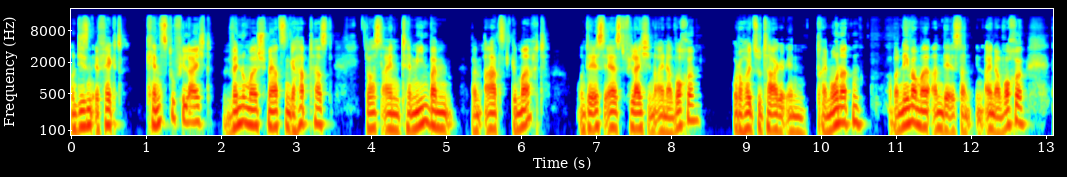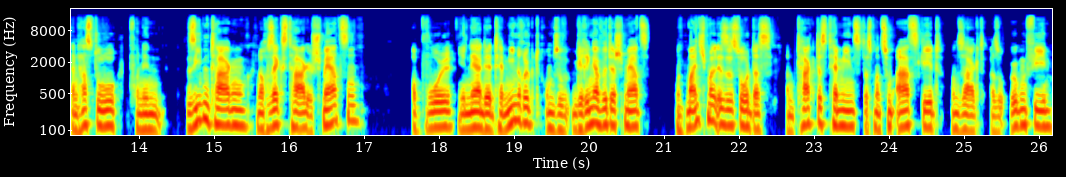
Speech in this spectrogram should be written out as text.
Und diesen Effekt kennst du vielleicht, wenn du mal Schmerzen gehabt hast. Du hast einen Termin beim, beim Arzt gemacht und der ist erst vielleicht in einer Woche oder heutzutage in drei Monaten. Aber nehmen wir mal an, der ist dann in einer Woche. Dann hast du von den sieben Tagen noch sechs Tage Schmerzen obwohl je näher der Termin rückt, umso geringer wird der Schmerz. Und manchmal ist es so, dass am Tag des Termins, dass man zum Arzt geht und sagt, also irgendwie,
